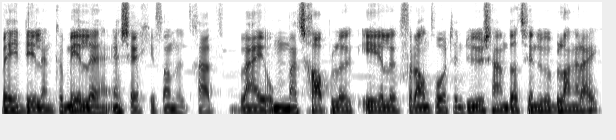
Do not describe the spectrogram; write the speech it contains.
Ben je Dil en Camille en zeg je van het gaat bij mij om maatschappelijk, eerlijk, verantwoord en duurzaam. Dat vinden we belangrijk.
